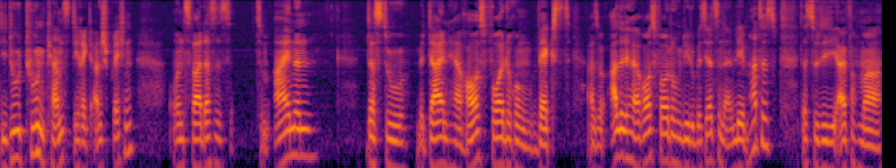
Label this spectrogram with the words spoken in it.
die du tun kannst, direkt ansprechen. Und zwar, dass es zum einen, dass du mit deinen Herausforderungen wächst. Also alle Herausforderungen, die du bis jetzt in deinem Leben hattest, dass du die einfach mal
